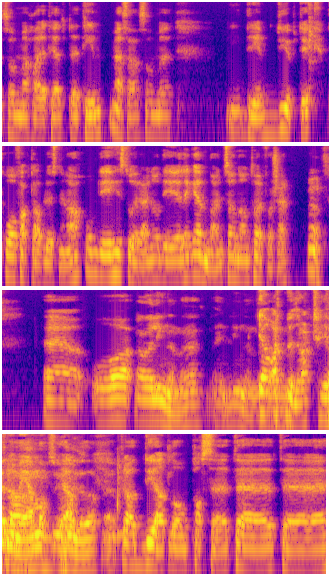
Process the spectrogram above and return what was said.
som har et helt team med seg, som driver dypdykk på faktaopplysninger om de historiene og de legendene som de tar for seg. Ja. Eh, og Ja, lignende, lignende ja, alt mulig rart. Fra, fenomen, da, ja, det. da. Ja. fra Dyatlov-passet til, til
